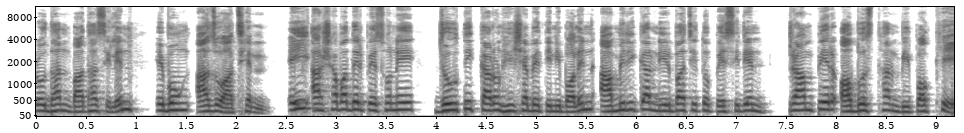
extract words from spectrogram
প্রধান বাধা ছিলেন এবং আজও আছেন। এই আশাবাদের পেছনে যৌতিক কারণ হিসাবে তিনি বলেন, আমেরিকার নির্বাচিত প্রেসিডেন্ট ট্রাম্পের অবস্থান বিপক্ষে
